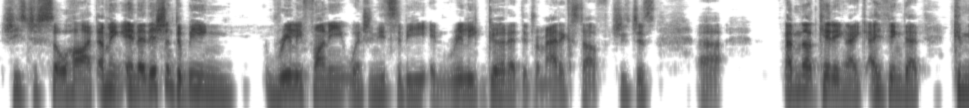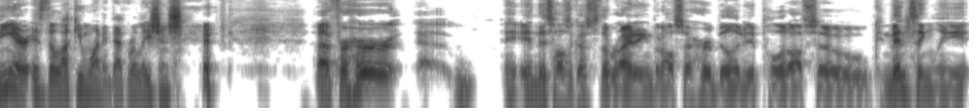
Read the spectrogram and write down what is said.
she's just so hot. I mean, in addition to being really funny when she needs to be and really good at the dramatic stuff, she's just, uh, I'm not kidding. Like, I think that Kinnear is the lucky one in that relationship. Uh, for her, uh, and this also goes to the writing, but also her ability to pull it off so convincingly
